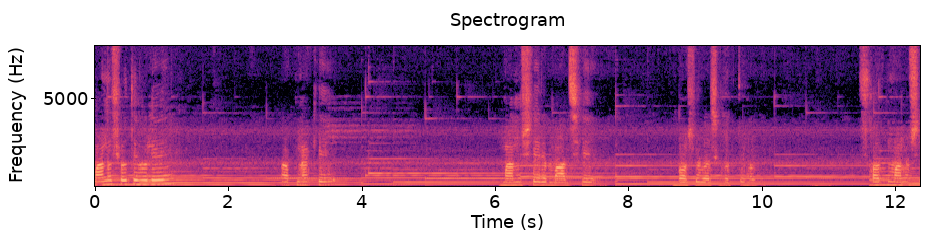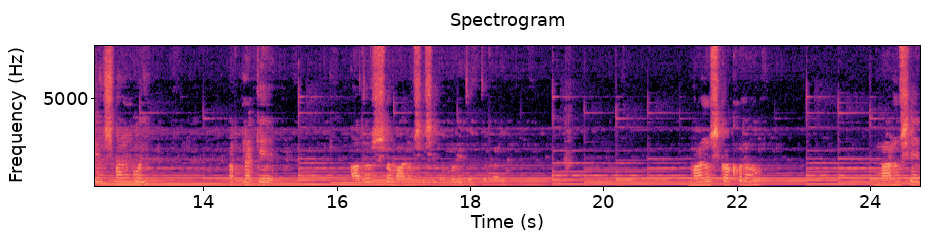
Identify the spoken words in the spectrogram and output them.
মানুষ হতে হলে আপনাকে মানুষের মাঝে বসবাস করতে হবে। সৎ মানুষের সঙ্গই আপনাকে আদর্শ মানুষ হিসেবে গড়ে তুলতে পারে। মানুষ কখনো মানুষের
